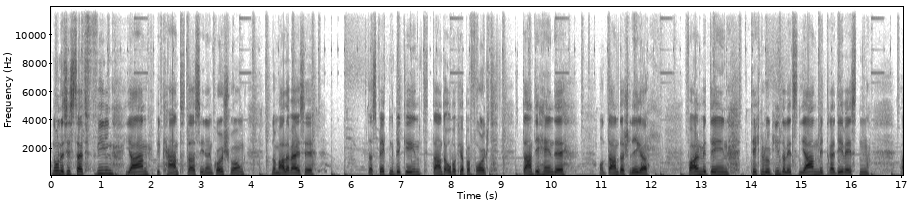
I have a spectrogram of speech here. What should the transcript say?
Nun, es ist seit vielen Jahren bekannt, dass in einem Golfschwung normalerweise das Becken beginnt, dann der Oberkörper folgt, dann die Hände und dann der Schläger. Vor allem mit den Technologien der letzten Jahren mit 3D-Westen, äh,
